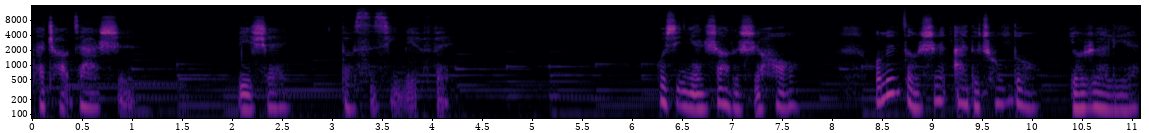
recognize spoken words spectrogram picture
他吵架时比谁都撕心裂肺。或许年少的时候。我们总是爱的冲动又热烈，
